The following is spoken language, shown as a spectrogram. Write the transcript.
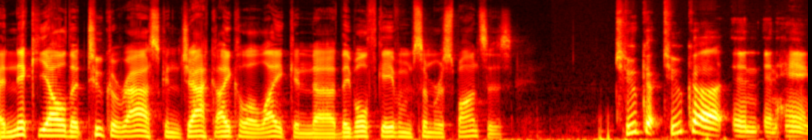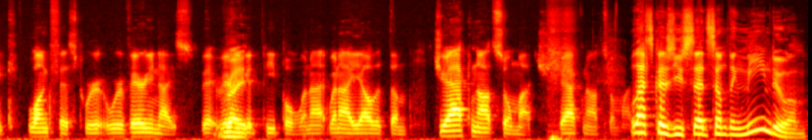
and Nick yelled at Tuukka Rask and Jack Eichel alike, and uh, they both gave him some responses. Tuukka, Tuukka and, and Hank Lundqvist were, were very nice, very Right. good people. When I when I yelled at them, Jack not so much. Jack not so much. Well, that's because you said something mean to him.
